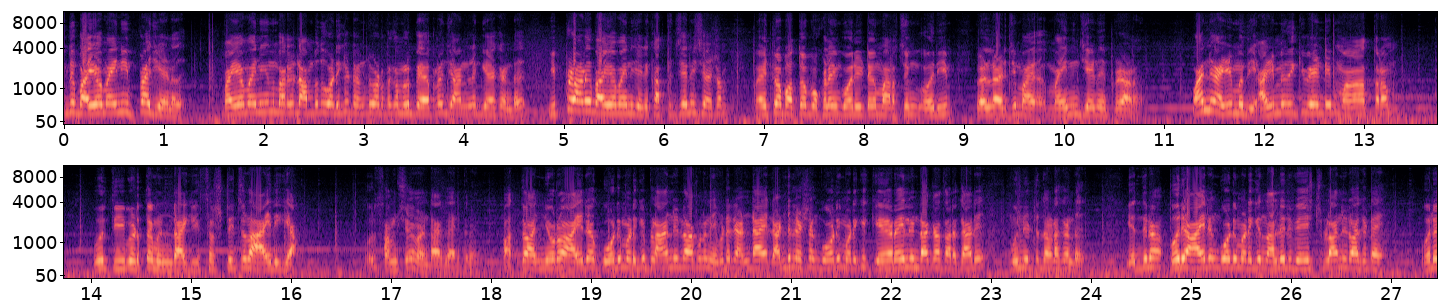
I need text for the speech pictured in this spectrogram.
ഇത് ബയോമൈനിങ് ഇപ്പം ചെയ്യണത്. ബയോമൈനിങ് എന്ന് പറഞ്ഞിട്ട് അമ്പത് കോടിക്ക് ടെൻഡർ കൊടുത്തൊക്കെ നമ്മൾ പേപ്പറും ചാനലും കേൾക്കുന്നുണ്ട് ഇപ്പോഴാണ് ബയോ മൈനിങ് ചെയ്യുന്നത്. കത്തിച്ചതിന് ശേഷം എട്ടോ പത്തോ പൊക്കളയും കോരിയിട്ട് മറിച്ചും കോരിയും വെള്ളം അടിച്ച് മൈനിങ് ചെയ്യുന്നത് ഇപ്പോഴാണ്. വൻ അഴിമതി. അഴിമതിക്ക് വേണ്ടി മാത്രം ഒരു തീപിടുത്തം ഉണ്ടാക്കി സൃഷ്ടിച്ചതായിരിക്കാം. ഒരു സംശയം വേണ്ട കാര്യത്തിന്. പത്തോ അഞ്ഞൂറോ ആയിരോ കോടി മുടക്കി പ്ലാൻ ഉണ്ടാക്കണം ഇവിടെ രണ്ടായിരം രണ്ട് ലക്ഷം കോടി മുടക്കി കേരളയിൽ ഉണ്ടാക്കാൻ സർക്കാർ മുന്നിട്ട് നടക്കേണ്ടത് എന്തിനാ ഒരു ആയിരം കോടി മുടക്കി നല്ലൊരു വേസ്റ്റ് പ്ലാൻ ഉണ്ടാക്കട്ടെ? ഒരു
